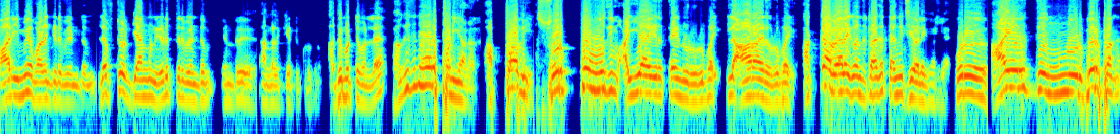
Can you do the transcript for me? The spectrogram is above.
வாரியமே வழங்கிட வேண்டும். லெப்ட் கேங்மன் எடுத்திட வேண்டும் என்று நாங்கள் கொடுக்கணும் அது மட்டுமல்ல பகுதி நேர பணியாளர் அப்பாவி சொற்ப ஊதியம் ஐயாயிரத்தி ஐநூறு ரூபாய் இல்ல ஆறாயிரம் ரூபாய். அக்கா வேலைக்கு வந்துட்டாங்க தங்கச்சி வேலைக்கு வரல. ஒரு ஆயிரத்தி முந்நூறு பேர் இருப்பாங்க.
